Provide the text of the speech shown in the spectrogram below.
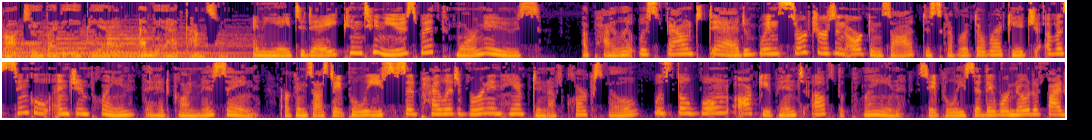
Brought to you by the EPA and the Ad Council. NEA Today continues with more news. A pilot was found dead when searchers in Arkansas discovered the wreckage of a single engine plane that had gone missing. Arkansas State Police said pilot Vernon Hampton of Clarksville was the lone occupant of the plane. State Police said they were notified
